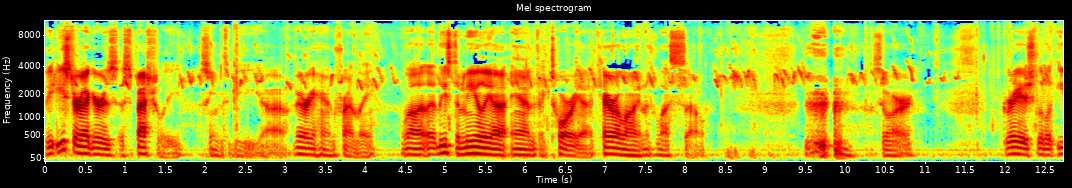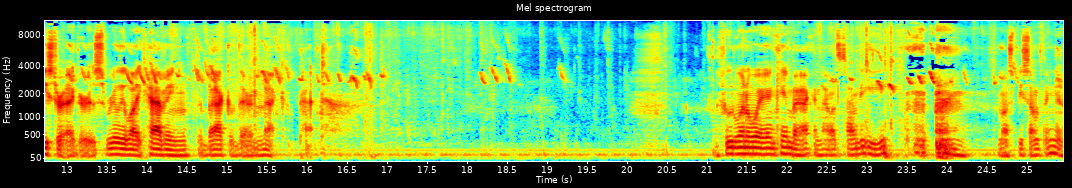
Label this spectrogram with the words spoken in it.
The Easter eggers, especially, seem to be uh, very hand friendly. Well, at least Amelia and Victoria. Caroline is less so. so our grayish little Easter eggers really like having the back of their neck pet. Food went away and came back, and now it's time to eat. Must be something new.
